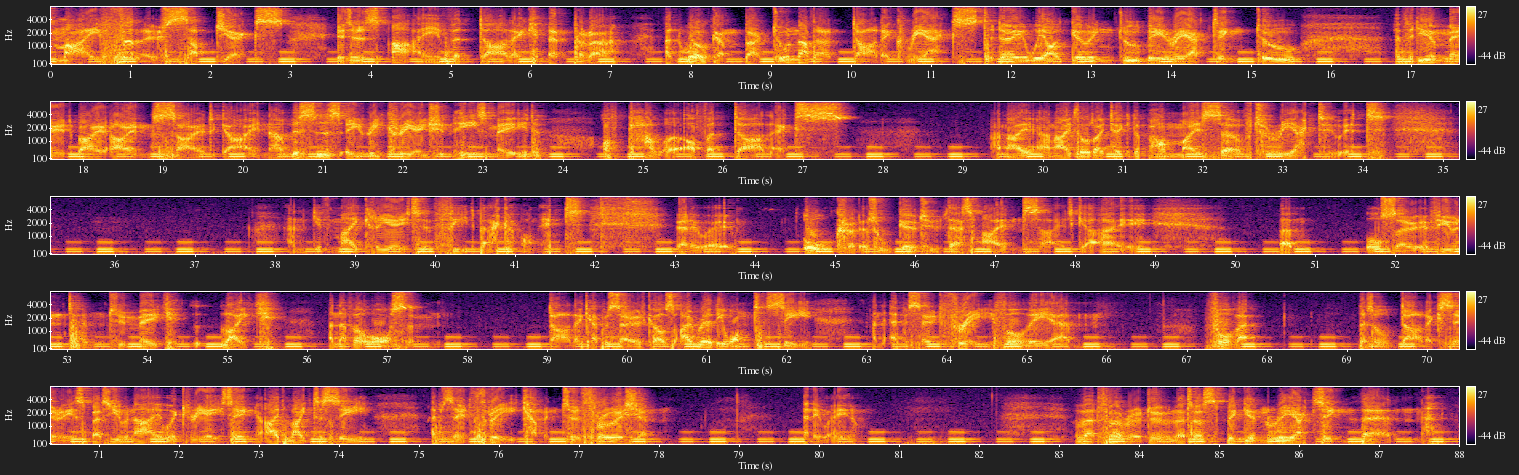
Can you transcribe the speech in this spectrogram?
My fellow subjects. It is I, the Dalek Emperor, and welcome back to another Dalek Reacts. Today we are going to be reacting to a video made by Ironside Guy. Now this is a recreation he's made of Power of the Daleks. And I and I thought I'd take it upon myself to react to it. And give my creative feedback on it. Anyway, all credit will go to that Ironside guy. Um, also, if you intend to make, like, another awesome episode, because I really want to see an episode 3 for the, um, for that little Dalek series that you and I were creating. I'd like to see episode 3 come into fruition. Anyway, Without further ado, let us begin reacting then.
